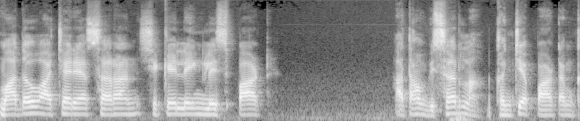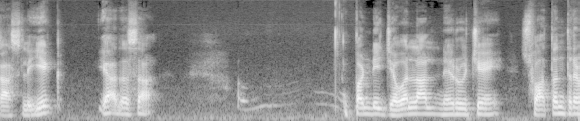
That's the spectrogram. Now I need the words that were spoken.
माधव आचार्य सरान शिकयल्ले इंग्लीश पाठ आतां हांव विसरलां. खंयचे पाठ आमकां आसले? एक याद आसा. पंडीत जवाहरलाल नेहरूचें स्वातंत्र्य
